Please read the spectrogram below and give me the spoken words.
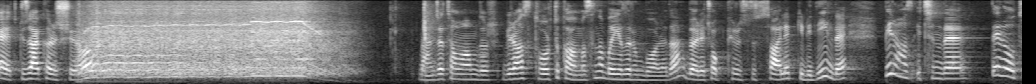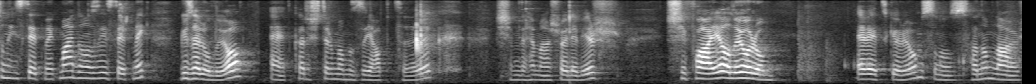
Evet güzel karışıyor. Bence tamamdır. Biraz tortu kalmasına bayılırım bu arada. Böyle çok pürüzsüz salep gibi değil de biraz içinde dereotunu hissetmek, maydanozu hissetmek güzel oluyor. Evet karıştırmamızı yaptık. Şimdi hemen şöyle bir şifayı alıyorum. Evet görüyor musunuz hanımlar?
